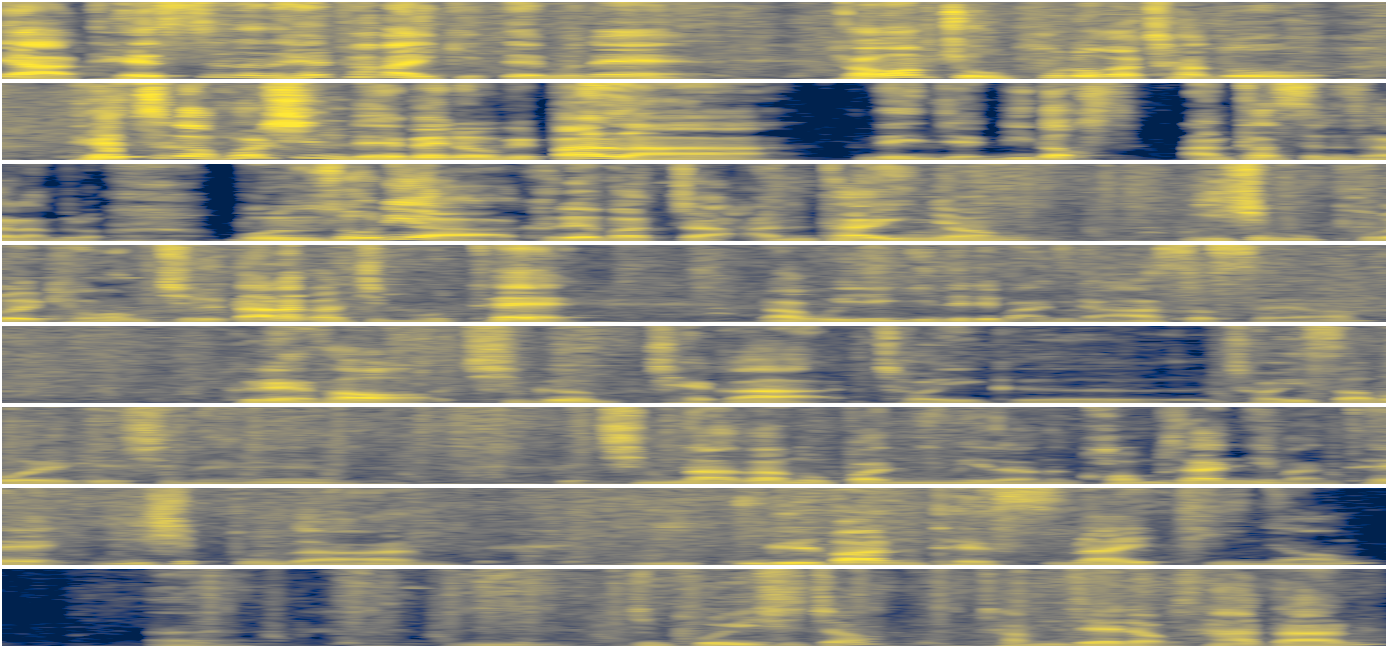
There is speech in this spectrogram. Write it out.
야 데스는 헬파가 있기 때문에 경험치 5%가 차도 데스가 훨씬 레벨업이 빨라. 근데 이제 리덕스 안타 쓰는 사람들은 뭔 소리야? 그래봤자 안타 인형 25%의 경험치를 따라가지 못해. 라고 얘기들이 많이 나왔었어요. 그래서 지금 제가 저희 그 저희 서버에 계시는 그 집나간 오빠님이라는 검사님한테 20분간 이 일반 데스나이트 인형 예, 이 지금 보이시죠? 잠재력 4단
